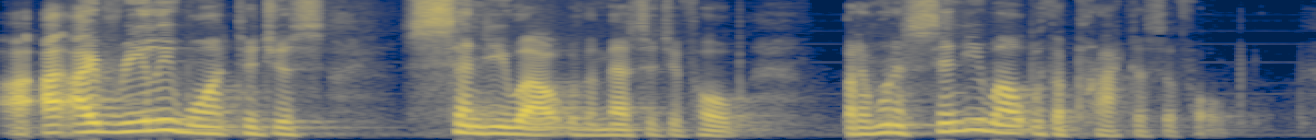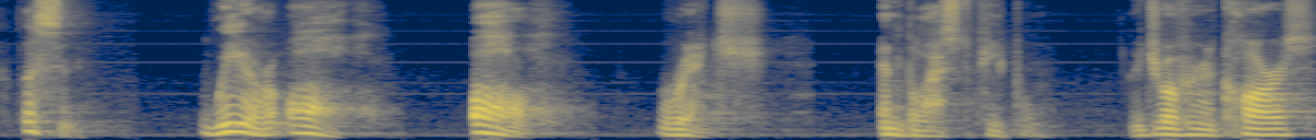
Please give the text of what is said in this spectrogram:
I, I really want to just send you out with a message of hope, but I want to send you out with a practice of hope. Listen, we are all, all rich and blessed people. We drove here in cars,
